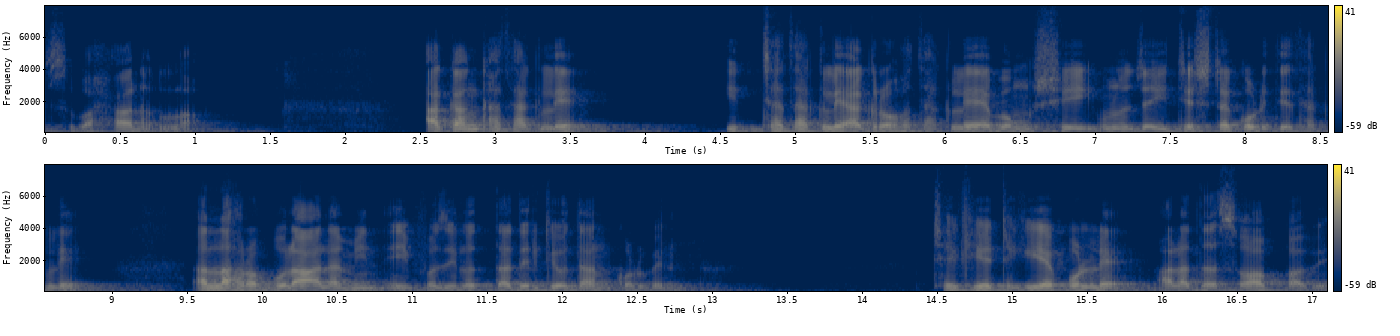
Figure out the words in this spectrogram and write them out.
সুবাহান আল্লাহ আকাঙ্ক্ষা থাকলে, ইচ্ছা থাকলে, আগ্রহ থাকলে এবং সেই অনুযায়ী চেষ্টা করিতে থাকলে আল্লাহ রব্বুল আলমিন এই ফজিলত তাদেরকেও দান করবেন। ঠেকিয়ে ঠেকিয়ে পড়লে আলাদা সব পাবে।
